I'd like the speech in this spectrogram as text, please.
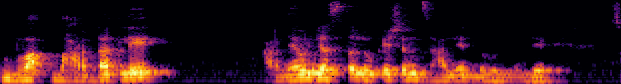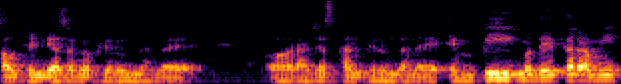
भा- भारतातले अर्ध्याहून जास्त लोकेशन झालेत बघून. म्हणजे साऊथ इंडिया सगळं फिरून झालं आहे राजस्थान फिरून झालं आहे एम पीमध्ये तर आम्ही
